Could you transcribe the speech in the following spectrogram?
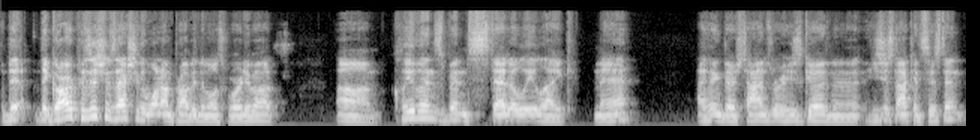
the the guard position is actually the one I'm probably the most worried about. Um, Cleveland's been steadily like meh. I think there's times where he's good and he's just not consistent.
